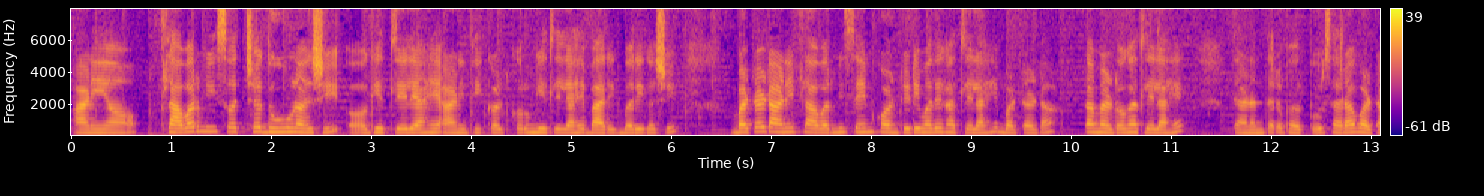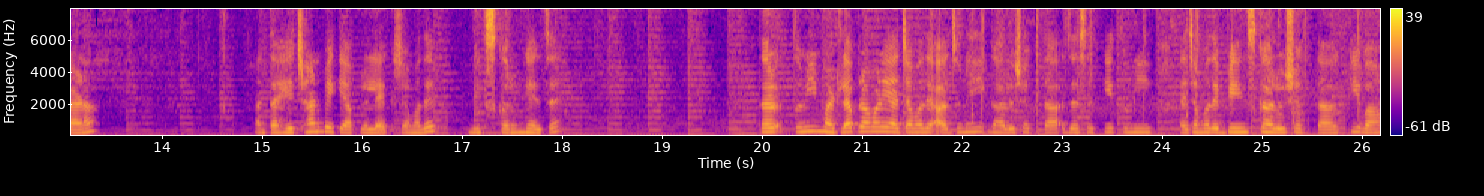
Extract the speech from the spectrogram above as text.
आणि फ्लावर मी स्वच्छ धुवून अशी घेतलेली आहे आणि ती कट करून घेतलेली आहे बारीक बारीक अशी. बटाटा आणि फ्लावर मी सेम क्वांटिटीमध्ये घातलेला आहे. बटाटा टमॅटो घातलेला आहे. त्यानंतर भरपूर सारा वटाणा. आता हे छानपैकी आपल्याला याच्यामध्ये मिक्स करून घ्यायचं आहे तर तुम्ही म्हटल्याप्रमाणे याच्यामध्ये अजूनही घालू शकता. जसं की तुम्ही याच्यामध्ये बीन्स घालू शकता किंवा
